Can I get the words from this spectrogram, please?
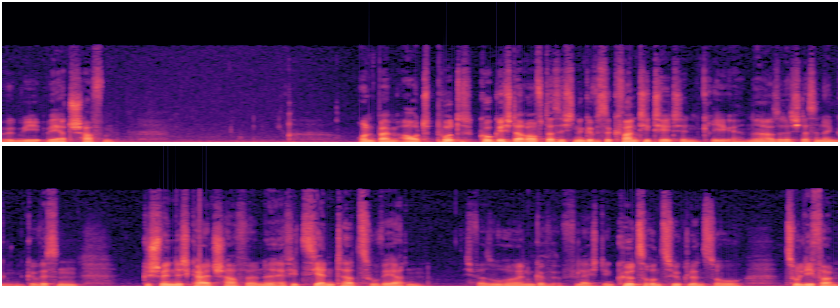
irgendwie Wert schaffen. Und beim Output gucke ich darauf, dass ich eine gewisse Quantität hinkriege. Ne? Also dass ich das in einer gewissen Geschwindigkeit schaffe, ne? effizienter zu werden. Ich versuche in, vielleicht in kürzeren Zyklen zu, zu liefern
